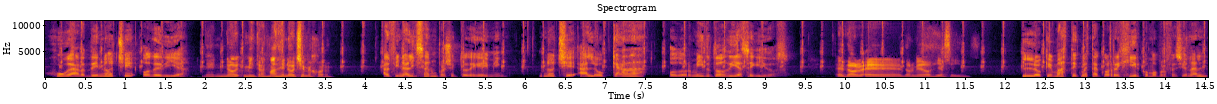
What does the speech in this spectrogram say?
¿Jugar de noche o de día? mientras más de noche, mejor. Al finalizar un proyecto de gaming, ¿noche alocada o dormir dos días seguidos? Eh, eh, dormir dos días seguidos. ¿Lo que más te cuesta corregir como profesional?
